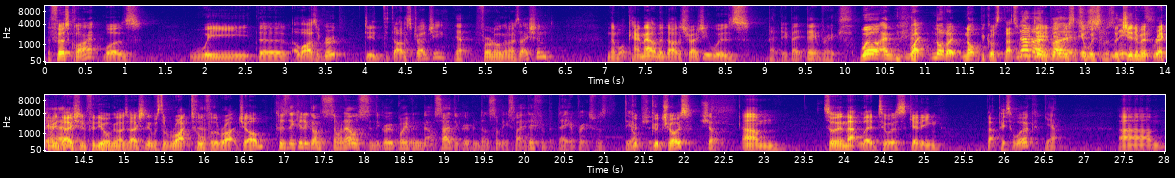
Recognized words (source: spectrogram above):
the first client was we, the Eliza Group, did the data strategy Yep. for an organisation. And then what came out of the data strategy was Better do Databricks. well, and right, not a, not because that's what No, we no, did. but it was it it was, was legitimate needed. recommendation for the organisation. It was the right tool Yeah. for the right job. Because they could have gone to someone else in the group or even outside the group and done something slightly different, but Databricks was the Good, option. good choice. Sure. Um, so then that led to us getting that piece of work. Yeah. Um,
